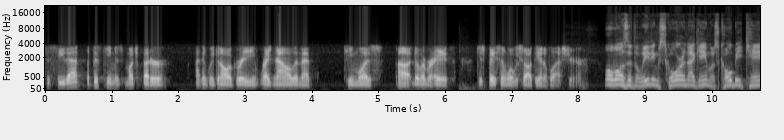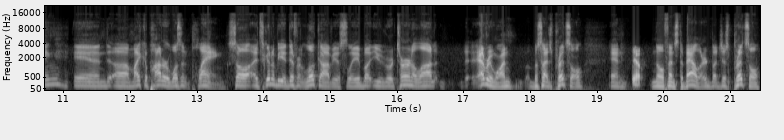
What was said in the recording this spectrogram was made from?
to see that, but this team is much better. I think we can all agree right now than that team was uh, November 8th, just based on what we saw at the end of last year. Well, what was it? The leading scorer in that game was Kobe King, and uh, Micah Potter wasn't playing. So it's going to be a different look, obviously, but you return a lot, everyone besides Pritzl and yep. no offense to Ballard, but just Pritzl.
